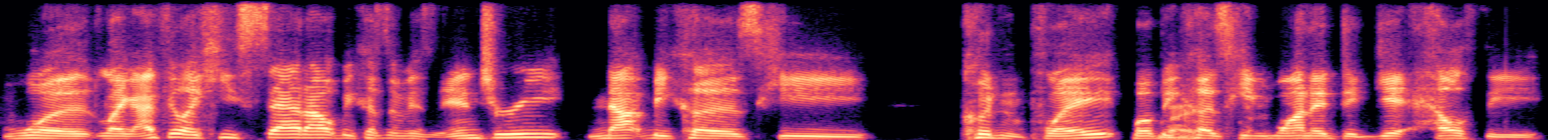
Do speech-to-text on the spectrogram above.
was like, I feel like he sat out because of his injury, not because he couldn't play, but Right. because he wanted to get healthy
